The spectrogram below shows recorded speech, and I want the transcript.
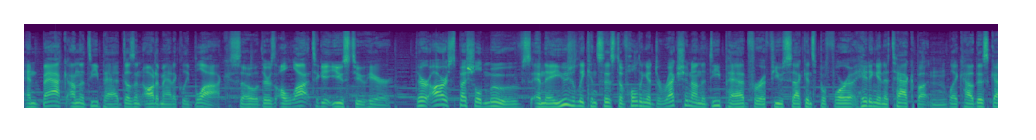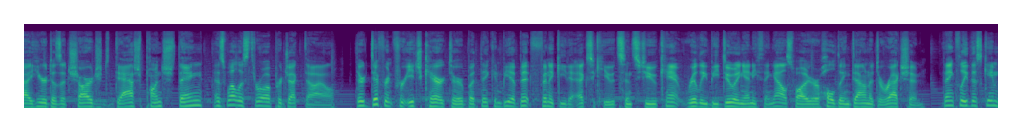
And back on the D-pad doesn't automatically block, so there's a lot to get used to here. There are special moves, and they usually consist of holding a direction on the D-pad for a few seconds before hitting an attack button, like how this guy here does a charged dash punch thing, as well as throw a projectile. They're different for each character, but they can be a bit finicky to execute since you can't really be doing anything else while you're holding down a direction. Thankfully, this game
